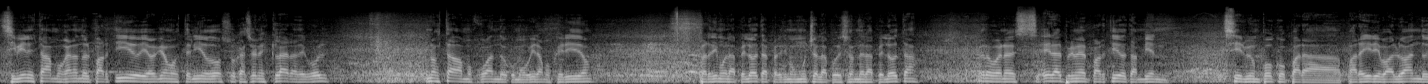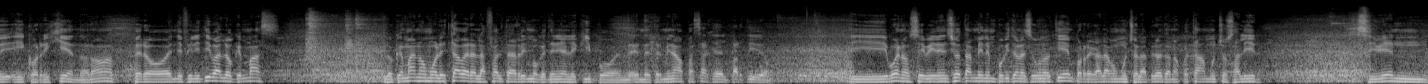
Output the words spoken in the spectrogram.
si bien estábamos ganando el partido y habíamos tenido dos ocasiones claras de gol, no estábamos jugando como hubiéramos querido. Perdimos la pelota, perdimos mucho la posición de la pelota. Pero bueno, es, era el primer partido también sirve un poco para, para ir evaluando y, corrigiendo, ¿no? Pero en definitiva lo que más lo que más nos molestaba era la falta de ritmo que tenía el equipo en, determinados pasajes del partido. Y bueno, se evidenció también un poquito en el segundo tiempo, regalamos mucho la pelota, nos costaba mucho salir. Si bien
